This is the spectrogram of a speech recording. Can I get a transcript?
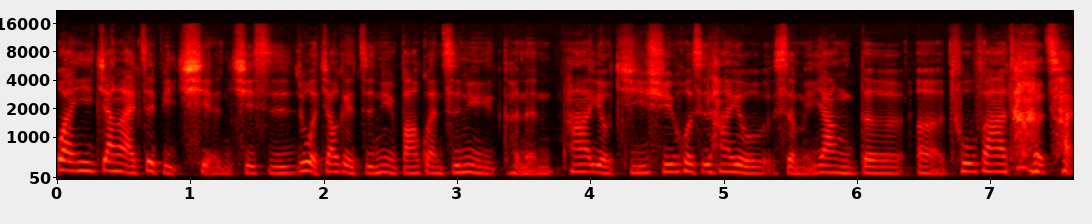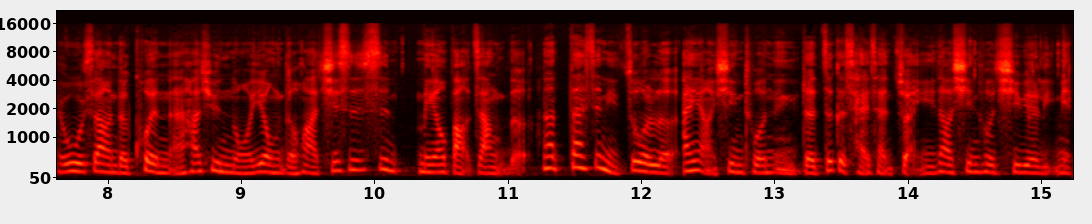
万一将来这笔钱，其实如果交给子女保管，子女可能他有急需，或是他有什么样的呃突发的财务上的困难，他去挪用的话，其实是没有保障的。那但是你做了安养信托，你的这个财产转移到信托契约里面，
